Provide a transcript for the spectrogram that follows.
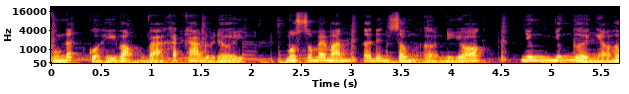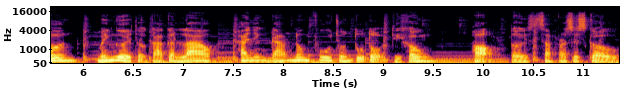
vùng đất của hy vọng và khát khao đổi đời. Một số may mắn đã đến sống ở New York, nhưng những người nghèo hơn, mấy người thợ cá cần lao hay những đám nông phu trốn tù tội thì không. Họ tới San Francisco.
